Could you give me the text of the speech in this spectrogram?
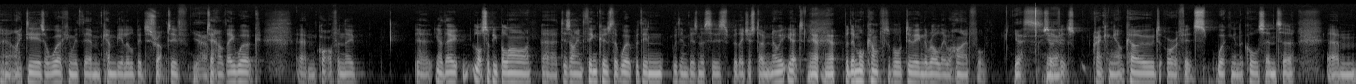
uh, ideas or working with them can be a little bit disruptive Yeah. to how they work. Um, quite often, they, uh, you know, they lots of people are uh, design thinkers that work within within businesses, but they just don't know it yet. Yeah, yeah, But they're more comfortable doing the role they were hired for. yes. So yeah. if it's cranking out code or if it's working in the call center, um,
